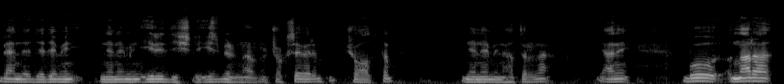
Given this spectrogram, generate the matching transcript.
Ben de dedemin, nenemin iri dişli İzmir narını çok severim. Çoğalttım. Nenemin hatırına. Yani bu nara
